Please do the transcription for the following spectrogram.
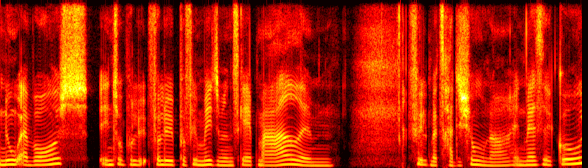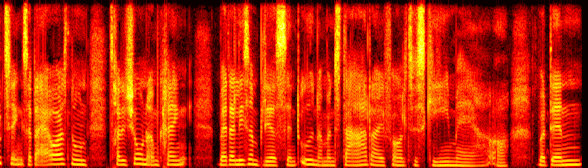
nu er vores introforløb på filmmedievidenskab meget øhm, fyldt med traditioner og en masse gode ting. Så der er jo også nogle traditioner omkring, hvad der ligesom bliver sendt ud, når man starter i forhold til skemaer, og hvordan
